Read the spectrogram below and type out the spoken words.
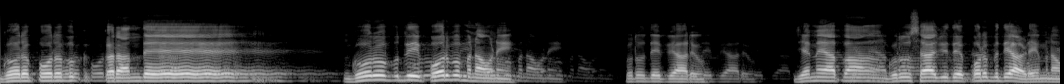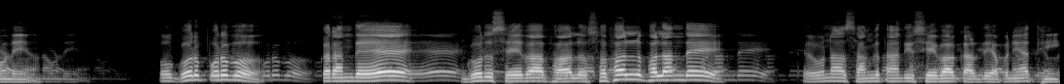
ਗੁਰਪੁਰਬ ਕਰਾਂਦੇ। ਗੁਰੂਪ ਦੀ ਪੁਰਬ ਮਨਾਉਣੇ। ਗੁਰੂ ਦੇ ਪਿਆਰਿਓ ਜਿਵੇਂ ਆਪਾਂ ਗੁਰੂ ਸਾਹਿਬ ਜੀ ਦੇ ਪੁਰਬ ਦਿਹਾੜੇ ਮਨਾਉਂਦੇ ਆ ਉਹ ਗੁਰਪੁਰਬ ਕਰਾਂਦੇ। ਗੁਰ ਸੇਵਾ ਫਲ ਸਫਲ ਫਲੰਦੇ। ਫਿਰ ਉਹਨਾਂ ਸੰਗਤਾਂ ਦੀ ਸੇਵਾ ਕਰਦੇ ਆਪਣੇ ਹੱਥੀਂ।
